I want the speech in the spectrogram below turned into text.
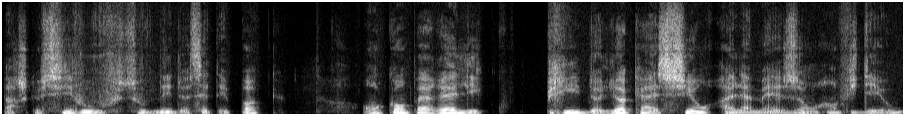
parce que si vous vous souvenez de cette époque, on comparait les prix de location à la maison en vidéo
